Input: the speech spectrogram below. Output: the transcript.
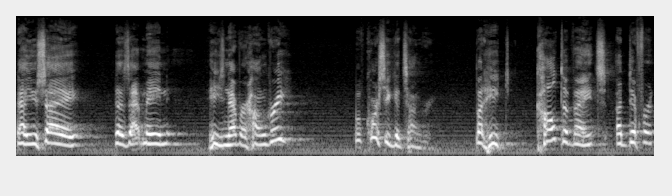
Now you say, does that mean he's never hungry? Well, of course he gets hungry. But he cultivates a different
